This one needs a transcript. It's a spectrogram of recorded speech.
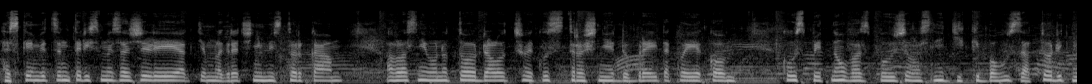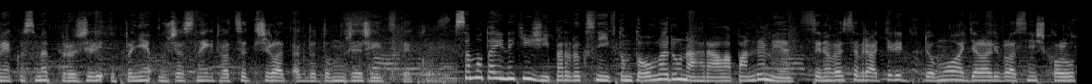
hezkým věcem, které jsme zažili a k těm legračním historkám. A vlastně ono to dalo člověku strašně dobrý takový jako takovou zpětnou vazbu, že vlastně díky bohu za to, teď my jako jsme prožili úplně úžasných 23 let a kdo to může říct. Jako. Samota ji netíží, paradoxně v tomto ohledu nahrála pandemie. Synové se vrátili domů a dělali vlastně školu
